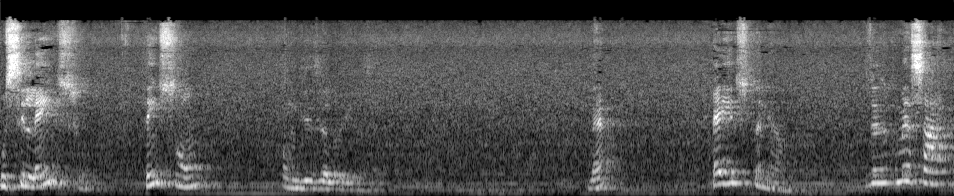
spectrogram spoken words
O silêncio tem som, como diz Heloísa. Né? É isso, Daniel. Às vezes é começar.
